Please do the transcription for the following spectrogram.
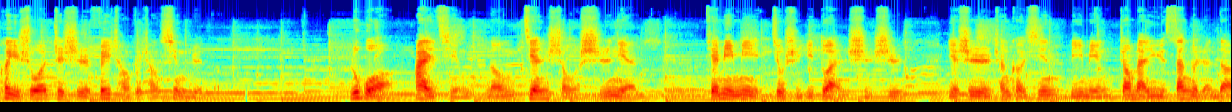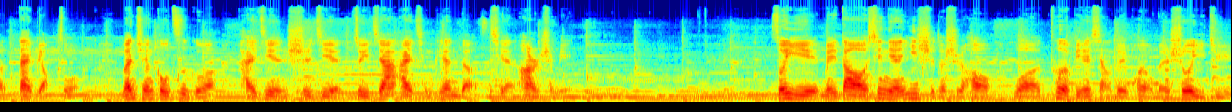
可以说，这是非常非常幸运的。如果爱情能坚守十年，甜蜜蜜就是一段史诗，也是陈可辛、黎明、张曼玉三个人的代表作。完全够资格排进世界最佳爱情片的前二十名。所以每到新年伊始的时候，我特别想对朋友们说一句：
